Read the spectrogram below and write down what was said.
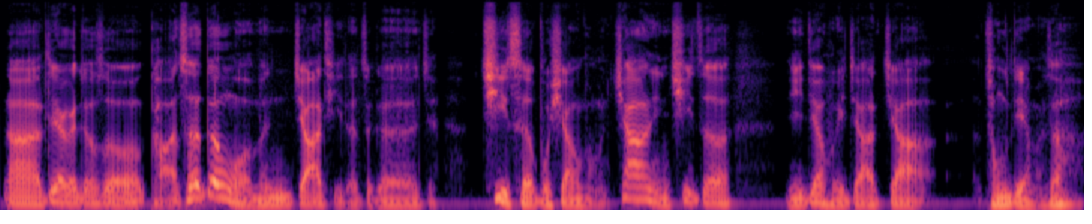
那第二个就是说，卡车跟我们家庭的这个汽车不相同，家庭汽车你一定要回家加充电嘛，是吧？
